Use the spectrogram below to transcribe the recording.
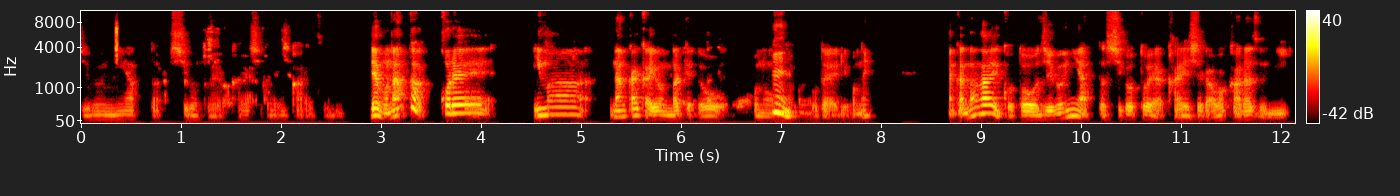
自分に合った仕事や会社が分からずに。でもなんかこれ、今何回か読んだけど、このうんお便りをね。なんか長いこと自分に合った仕事や会社が分からずに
